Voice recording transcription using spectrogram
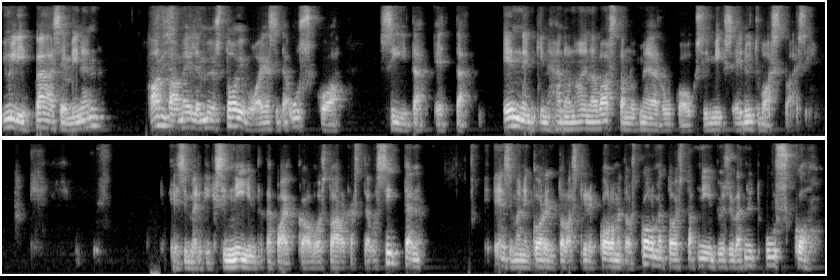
yli pääseminen antaa meille myös toivoa ja sitä uskoa siitä, että ennenkin hän on aina vastannut meidän rukouksiin, miksi ei nyt vastaisi. Esimerkiksi niin tätä paikkaa voisi tarkastella. Sitten ensimmäinen korintolaskirje 13.13, 13, niin pysyvät nyt usko,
